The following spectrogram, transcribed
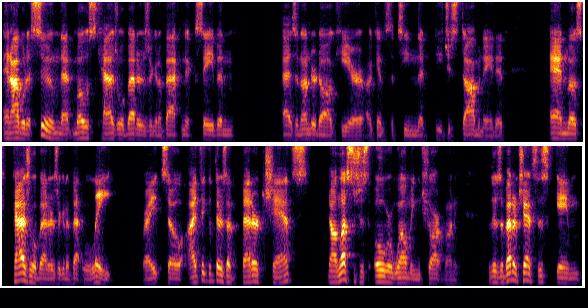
And I would assume that most casual bettors are going to back Nick Saban as an underdog here against a team that he just dominated. And most casual bettors are going to bet late, right? So I think that there's a better chance now, unless it's just overwhelming sharp money, but there's a better chance this game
